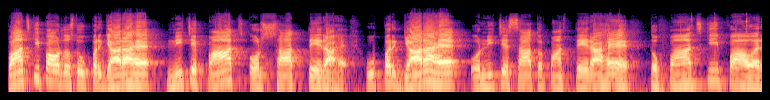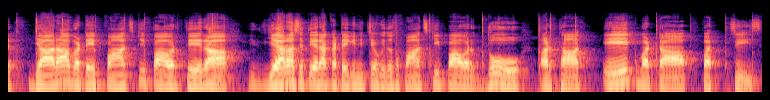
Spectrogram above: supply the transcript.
पाँच की पावर दोस्तों, ऊपर 11 है, नीचे पाँच और सात तेरह है। ऊपर 11 है और नीचे सात और पाँच तेरह है तो पाँच की पावर 11 बटे पाँच की पावर तेरह, ग्यारह से तेरह कटेगी, नीचे होगी दोस्तों, पाँच की पावर दो, अर्थात एक बटा पच्चीस।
